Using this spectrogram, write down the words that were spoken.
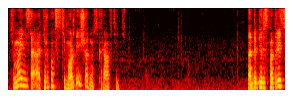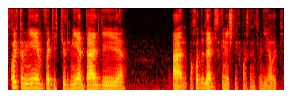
Почему я не знаю? А тюрьму, кстати, можно еще одну скрафтить? Надо пересмотреть, сколько мне в этой тюрьме дали... А, ну, походу, да, бесконечных можно делать.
